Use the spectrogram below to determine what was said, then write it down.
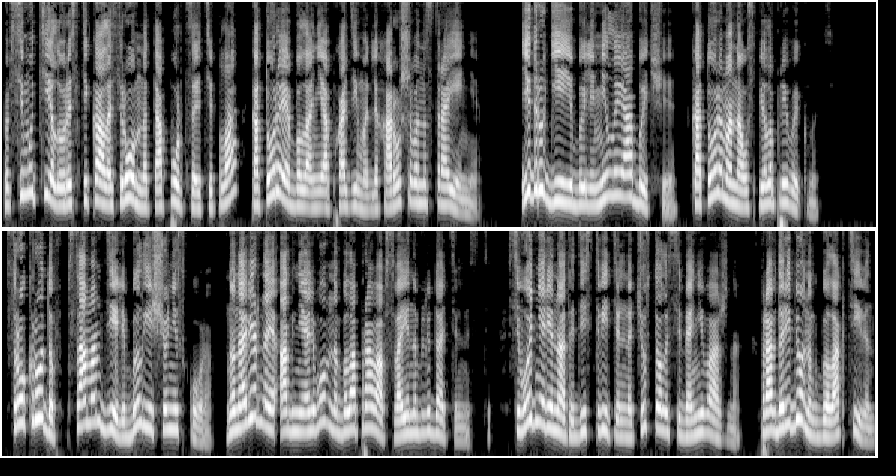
по всему телу растекалась ровно та порция тепла, которая была необходима для хорошего настроения. И другие были милые обычаи, к которым она успела привыкнуть. Срок родов в самом деле был еще не скоро, но, наверное, Агния Львовна была права в своей наблюдательности. Сегодня Рената действительно чувствовала себя неважно. Правда, ребенок был активен,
